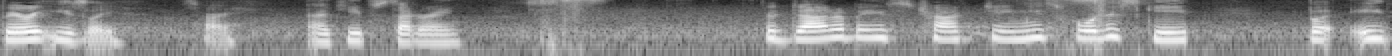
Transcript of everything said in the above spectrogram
very easily. Sorry, I keep stuttering. The database tracked Jamie's Ford Escape, but eight,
